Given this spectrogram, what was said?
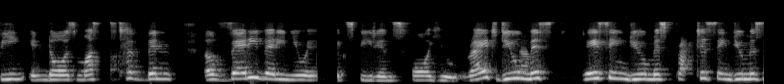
being indoors must have been a very very new experience for you right? Do you Yeah. miss racing? Do you miss practicing? Do you miss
